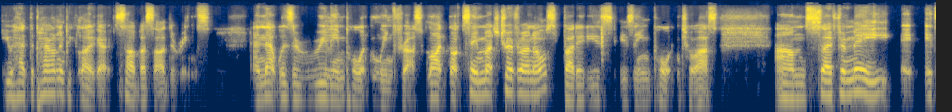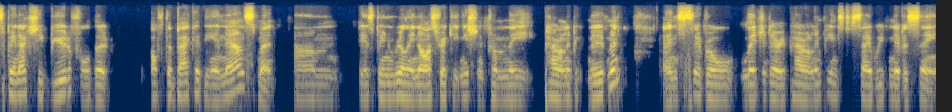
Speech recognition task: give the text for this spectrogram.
you had the Paralympic logo side by side the rings, and that was a really important win for us. Might not seem much to everyone else, but it is is important to us. Um, so for me, it's been actually beautiful that off the back of the announcement, um, there's been really nice recognition from the Paralympic movement and several legendary Paralympians to say we've never seen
